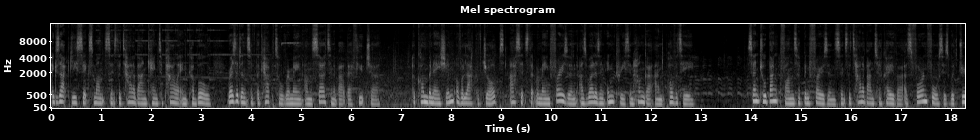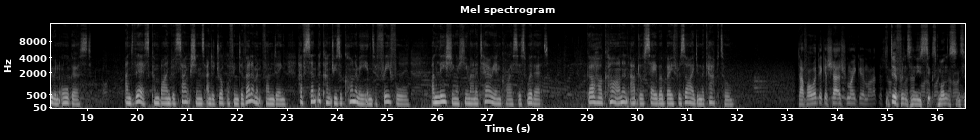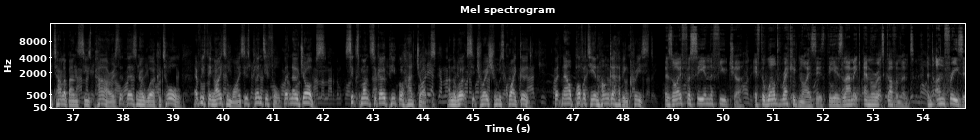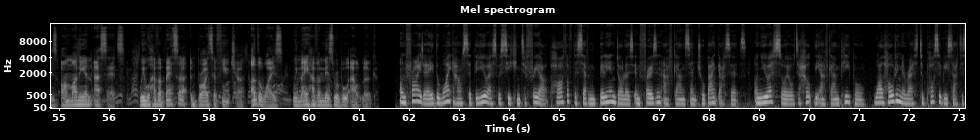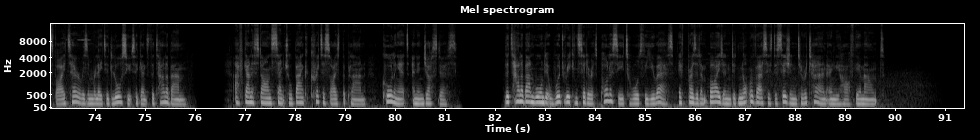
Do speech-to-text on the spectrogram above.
Exactly six months since the Taliban came to power in Kabul, residents of the capital remain uncertain about their future. A combination of a lack of jobs, assets that remain frozen, as well as an increase in hunger and poverty. Central bank funds have been frozen since the Taliban took over as foreign forces withdrew in August. And this, combined with sanctions and a drop off in development funding, have sent the country's economy into freefall, unleashing a humanitarian crisis with it. Gawhar Khan and Abdul Saber both reside in the capital. The difference in these six months since the Taliban seized power is that there's no work at all. Everything item wise is plentiful, but no jobs. Six months ago, people had jobs, and the work situation was quite good. But now poverty and hunger have increased. As I foresee in the future, if the world recognizes the Islamic Emirates government and unfreezes our money and assets, we will have a better and brighter future. Otherwise, we may have a miserable outlook. On Friday, the White House said the US was seeking to free up half of the $7 billion in frozen Afghan central bank assets on US soil to help the Afghan people, while holding the rest to possibly satisfy terrorism related lawsuits against the Taliban. Afghanistan's central bank criticised the plan, calling it an injustice. The Taliban warned it would reconsider its policy towards the US if President Biden did not reverse his decision to return only half the amount.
